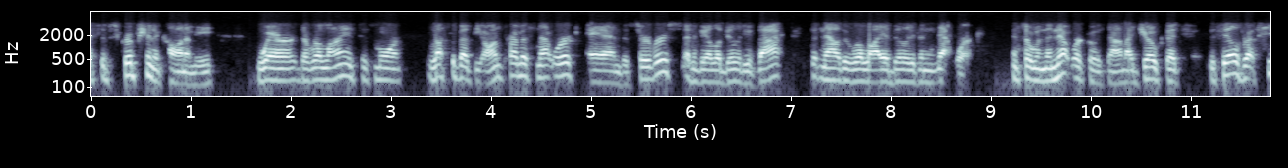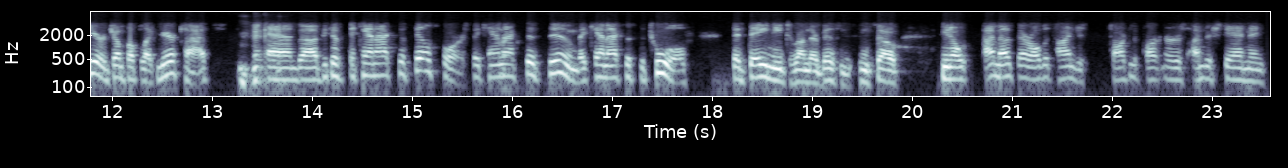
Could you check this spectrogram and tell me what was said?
a subscription economy where the reliance is more less about the on premise network and the servers and availability of that, but now the reliability of the network. And so when the network goes down, I joke that the sales reps here jump up like meerkats and uh, because they can't access Salesforce, they can't access Zoom, they can't access the tools that they need to run their business. And so, you know, I'm out there all the time just talking to partners, understanding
